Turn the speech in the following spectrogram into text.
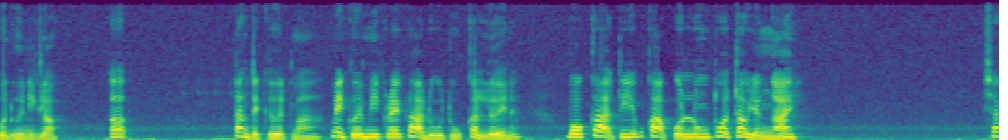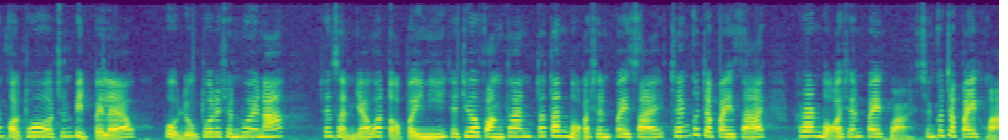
คนอื่นอีกเหรอ เออ ตั้งแต่เกิดมา ไม่เคยมีใครกล้าดูถูกกันเลยนะ บอกข้าทีว่าข้าควรลงโทษเจ้ายังไง ฉันขอโทษ ฉันผิดไปแล้ว โปรดยกโทษให้ฉันด้วยนะ ฉันสัญญาว่าต่อไปนี้จะเชื่อฟังท่าน ถ้าท่านบอกให้ฉันไปซ้าย ฉันก็จะไปซ้าย ถ้าท่านบอกให้ฉันไปขวา ฉันก็จะไปขวา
